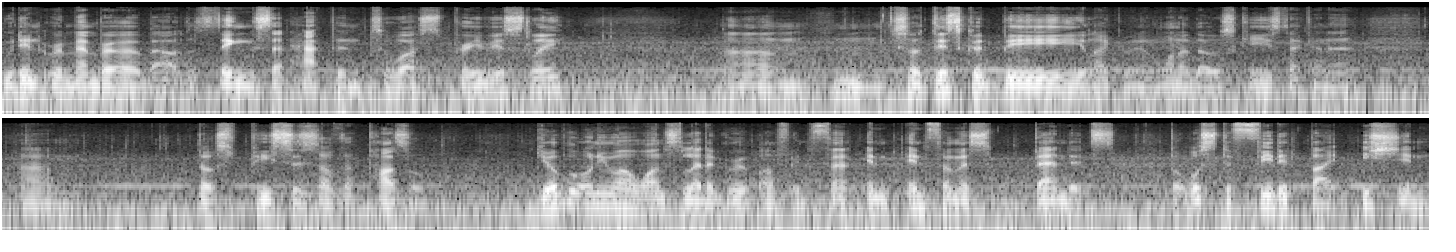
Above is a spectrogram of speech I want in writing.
we didn't remember about the things that happened to us previously. Um, hmm. So this could be like you know, one of those keys that kind of um, those pieces of the puzzle. Gyobu Oniwa once led a group of in infamous bandits, but was defeated by Ishin,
